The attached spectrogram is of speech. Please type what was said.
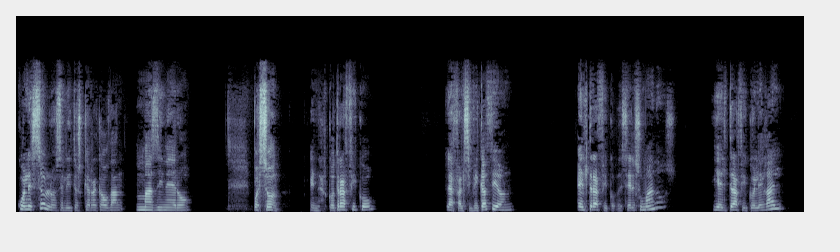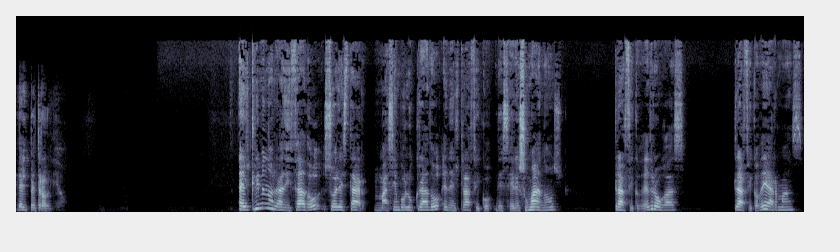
¿cuáles son los delitos que recaudan más dinero? Pues son el narcotráfico, la falsificación, el tráfico de seres humanos y el tráfico ilegal del petróleo. El crimen organizado suele estar más involucrado en el tráfico de seres humanos, tráfico de drogas, tráfico de armas,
